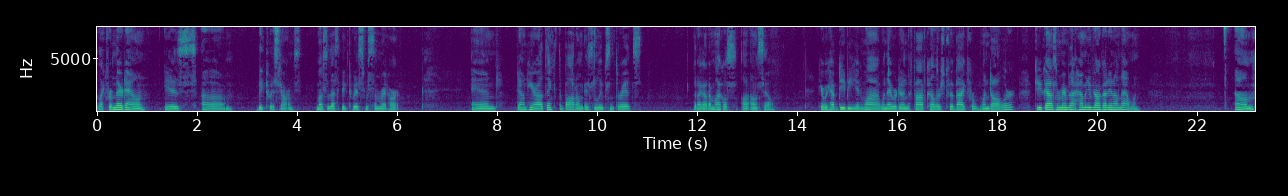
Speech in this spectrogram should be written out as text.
like from there down is um, big twist yarns. Most of that's big twist with some red heart. And down here, I think the bottom is loops and threads that I got at Michael's on, on sale. Here we have DBNY when they were doing the five colors to a bag for one dollar. Do you guys remember that? How many of y'all got in on that one? Um,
